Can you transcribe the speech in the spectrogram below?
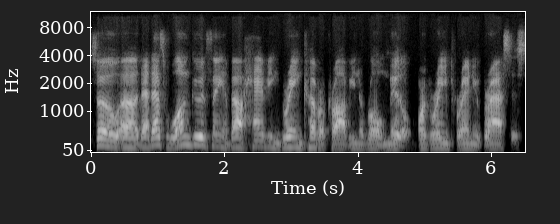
So uh, that, that's one good thing about having grain cover crop in the row middle or grain perennial grasses.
